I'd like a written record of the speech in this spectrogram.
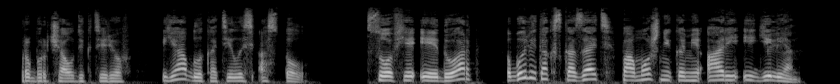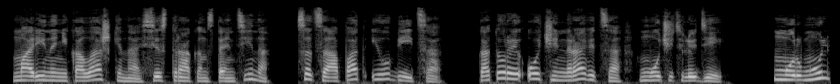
— пробурчал Дегтярев. Я облокотилась о стол. Софья и Эдуард были, так сказать, помощниками Ари и Гелен. Марина Николашкина, сестра Константина, социопат и убийца, которой очень нравится мучить людей. Мурмуль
